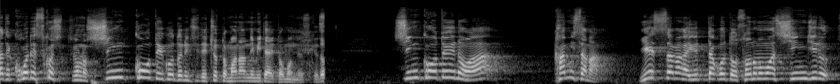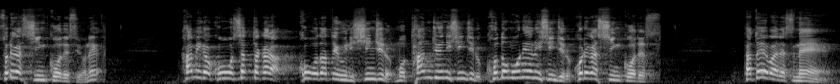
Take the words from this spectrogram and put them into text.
さて、ここで少しその信仰ということについてちょっと学んでみたいと思うんですけど、信仰というのは、神様、イエス様が言ったことをそのまま信じる。それが信仰ですよね。神がこうおっしゃったから、こうだというふうに信じる。もう単純に信じる。子供のように信じる。これが信仰です。例えばですね、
